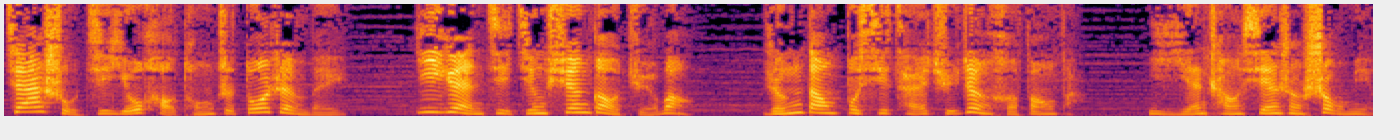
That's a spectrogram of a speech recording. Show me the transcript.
家属及友好同志多认为，医院既经宣告绝望，仍当不惜采取任何方法，以延长先生寿命。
